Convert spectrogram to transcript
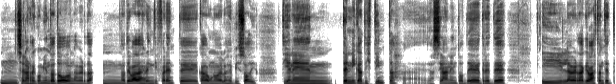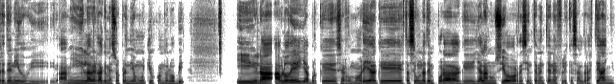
Mm, se la recomiendo a todos, la verdad. Mm, no te va a dejar indiferente cada uno de los episodios. Tienen técnicas distintas, eh, ya sean en 2D, 3D, y la verdad que bastante entretenidos. Y a mí la verdad que me sorprendió mucho cuando los vi. Y nada, hablo de ella porque se rumorea que esta segunda temporada, que ya la anunció recientemente Netflix, que saldrá este año,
